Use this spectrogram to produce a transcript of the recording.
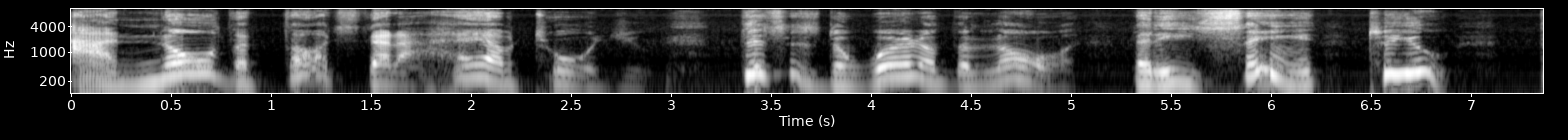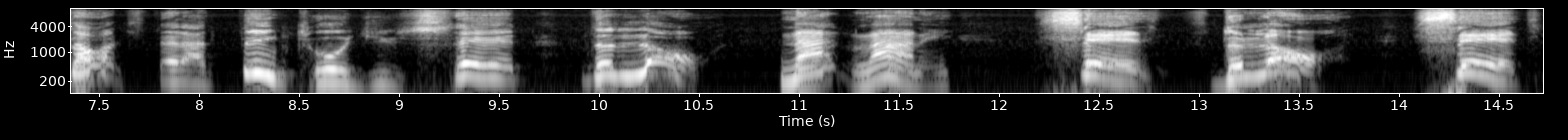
I know the thoughts that I have toward you. This is the word of the Lord that he's saying to you. Thoughts that I think toward you, said the Lord. Not Lonnie, says the Lord. Says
